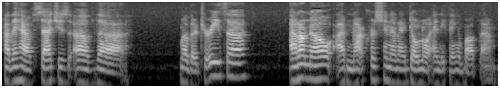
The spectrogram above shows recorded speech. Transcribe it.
how they have statues of the Mother Teresa. I don't know. I'm not Christian and I don't know anything about them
